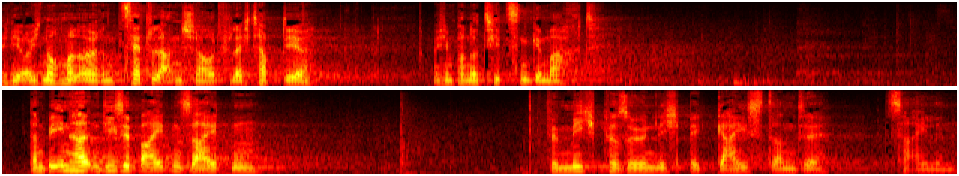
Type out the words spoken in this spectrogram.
Wenn ihr euch nochmal euren Zettel anschaut, vielleicht habt ihr euch ein paar Notizen gemacht, dann beinhalten diese beiden Seiten für mich persönlich begeisternde Zeilen.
